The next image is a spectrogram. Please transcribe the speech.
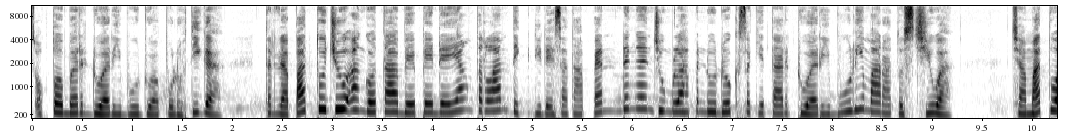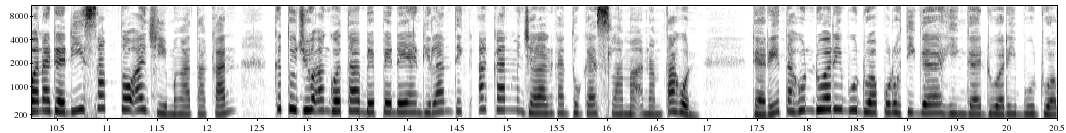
Oktober 2023. Terdapat tujuh anggota BPD yang terlantik di Desa Tapen dengan jumlah penduduk sekitar 2.500 jiwa. Camat Wanadadi Sabto Aji mengatakan ketujuh anggota BPD yang dilantik akan menjalankan tugas selama enam tahun – dari tahun 2023 hingga 2029.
